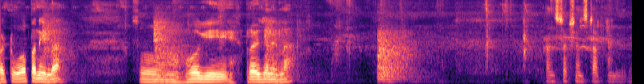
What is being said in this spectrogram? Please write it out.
ಬಟ್ ಓಪನ್ ಇಲ್ಲ. ಸೊ ಹೋಗಿ ಪ್ರಯೋಜನ ಇಲ್ಲ. ಕನ್ಸ್ಟ್ರಕ್ಷನ್ ಸ್ಟಾರ್ಟ್ ಮಾಡಿದ್ದಾರೆ.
